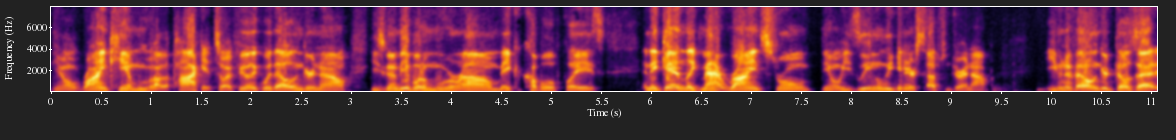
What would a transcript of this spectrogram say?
you know Ryan can't move out of the pocket, so I feel like with Ehlinger now he's going to be able to move around, make a couple of plays. And again, like Matt Ryan's thrown, you know, he's leading the league in interceptions right now. Even if Ehlinger does that,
